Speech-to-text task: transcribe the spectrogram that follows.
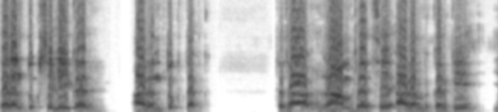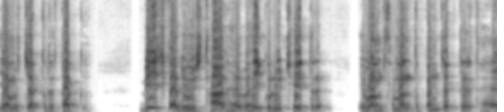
तरंतुक से लेकर आरंतुक तक तथा राम भ्रत से आरंभ करके यम चक्र तक बीच का जो स्थान है वही कुरुक्षेत्र एवं समंत पंचक तीर्थ है।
